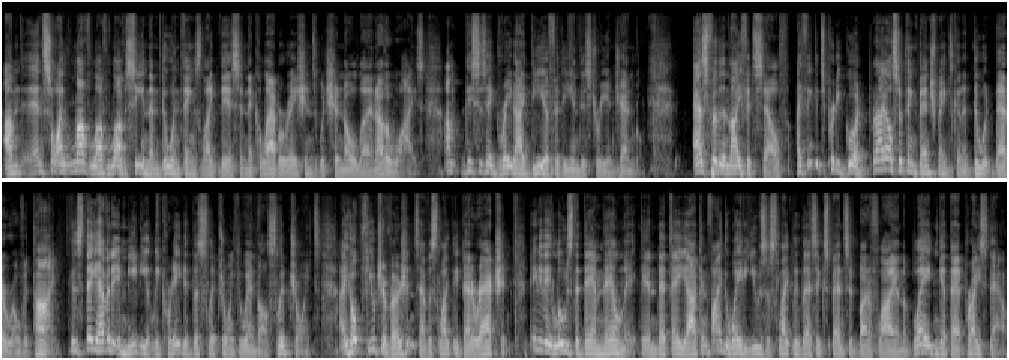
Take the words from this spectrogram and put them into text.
Um, and so I love, love, love seeing them doing things like this and their collaborations with Shinola and otherwise. Um, this is a great idea for the industry in general. As for the knife itself, I think it's pretty good, but I also think Benchmade's going to do it better over time, because they haven't immediately created the slip joint to end all slip joints. I hope future versions have a slightly better action. Maybe they lose the damn nail nick, and that they uh, can find a way to use a slightly less expensive butterfly on the blade and get that price down.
